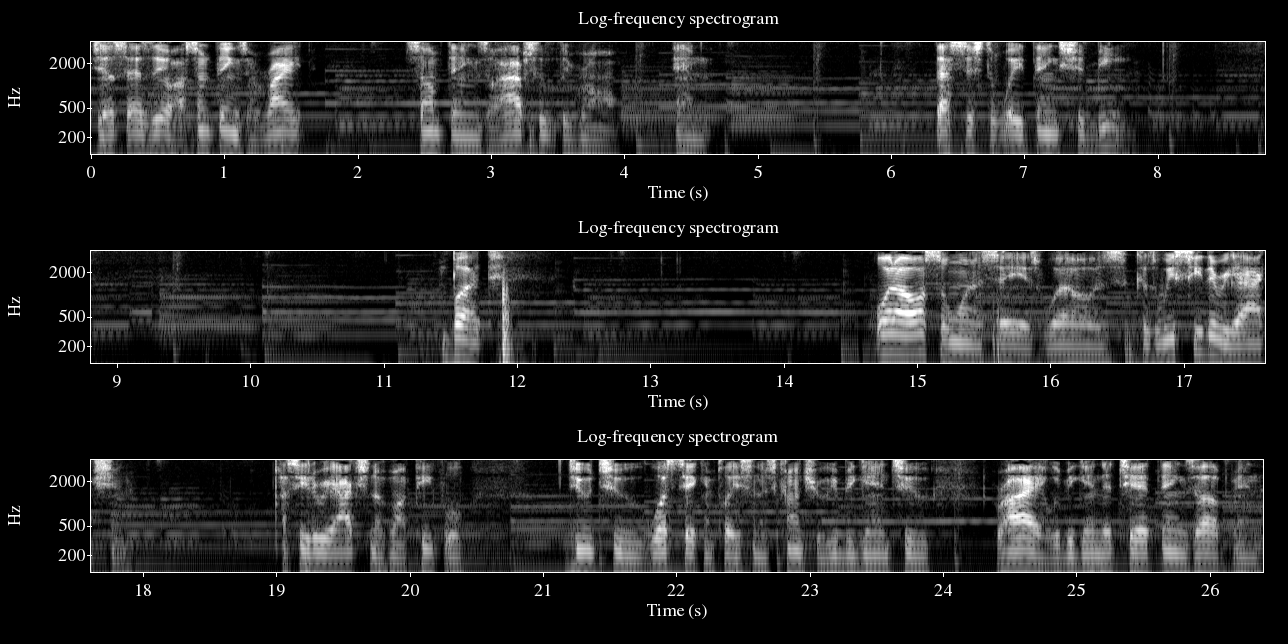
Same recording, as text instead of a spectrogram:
just as they are. Some things are right, some things are absolutely wrong, and that's just the way things should be. But what I also want to say as well is because we see the reaction. I see the reaction of my people due to what's taking place in this country. We begin to riot, we begin to tear things up and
